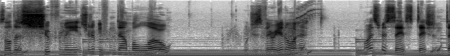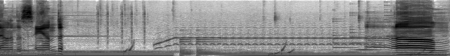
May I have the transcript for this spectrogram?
So they'll just shoot for me, shoot at me from down below, which is very annoying. Why is a save station down in the sand? Um.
